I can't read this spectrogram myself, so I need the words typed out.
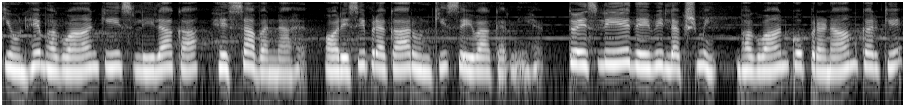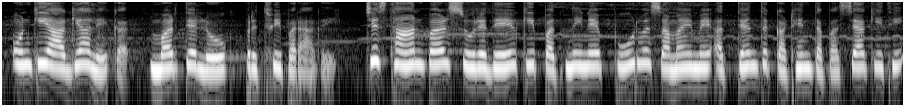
कि उन्हें भगवान की इस लीला का हिस्सा बनना है और इसी प्रकार उनकी सेवा करनी है। तो इसलिए देवी लक्ष्मी भगवान को प्रणाम करके उनकी आज्ञा लेकर मर्त्य लोक पृथ्वी पर आ गई, जिस स्थान पर सूर्यदेव की पत्नी ने पूर्व समय में अत्यंत कठिन तपस्या की थी,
